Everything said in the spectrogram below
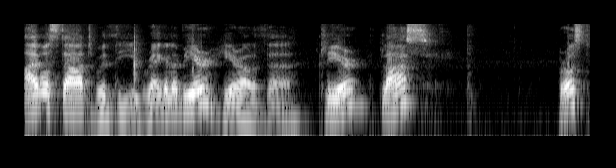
I will start with the regular beer, here out of the clear glass. Prost!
